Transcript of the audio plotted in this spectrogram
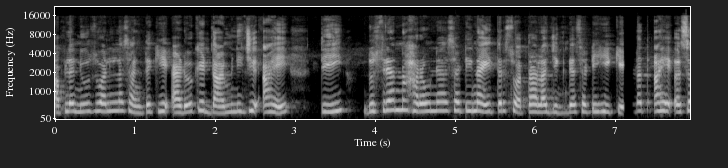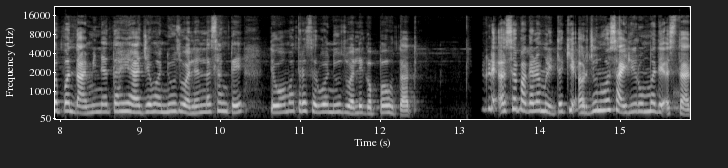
आपल्या न्यूजवाल्यांना सांगते की ॲडव्होकेट दामिनी जी आहे ती दुसऱ्यांना हरवण्यासाठी नाही तर स्वतःला जिंकण्यासाठी ही केडत आहे असं पण दामिनी ह्या जेव्हा न्यूजवाल्यांना सांगते तेव्हा मात्र सर्व न्यूजवाले गप्प होतात. इकडे असं बघायला मिळतं की अर्जुन व सायली रूममध्ये असतात.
